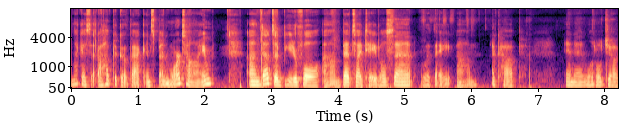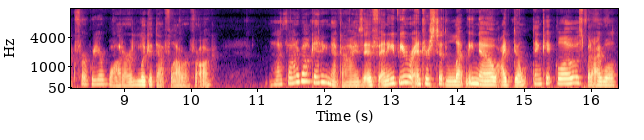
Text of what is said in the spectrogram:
Like I said, I'll have to go back and spend more time. Um, that's a beautiful um, bedside table set with a, um, a cup and a little jug for your water. Look at that flower frog. I thought about getting that, guys. If any of you are interested, let me know. I don't think it glows, but I will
